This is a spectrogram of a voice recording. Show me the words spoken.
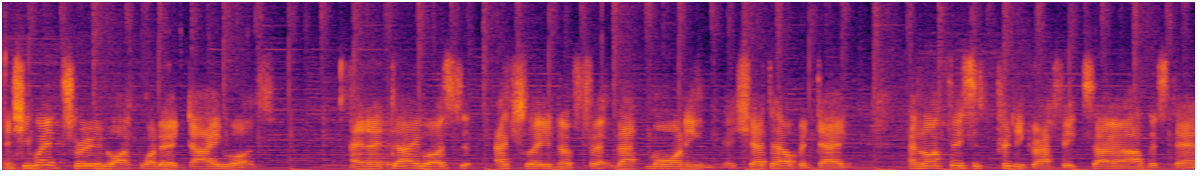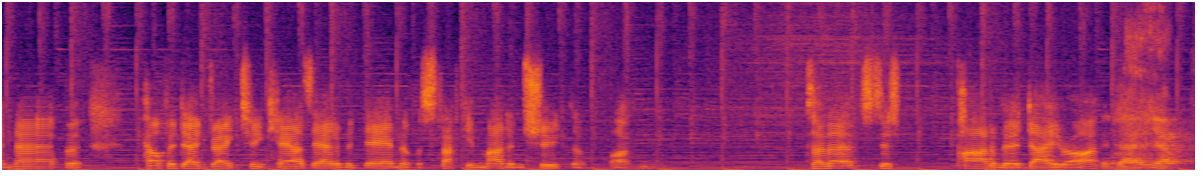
and she went through like what her day was. And her day was actually that morning, she had to help her dad. And like this is pretty graphic, so I understand that. But help her dad drag two cows out of a dam that was stuck in mud and shoot them. Like so that's just part of her day, right? The day, yep.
